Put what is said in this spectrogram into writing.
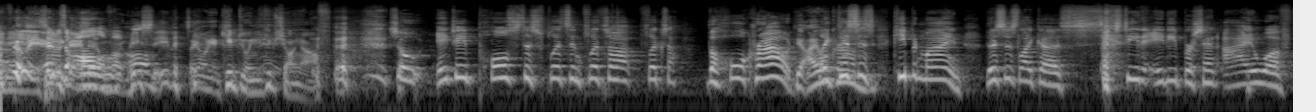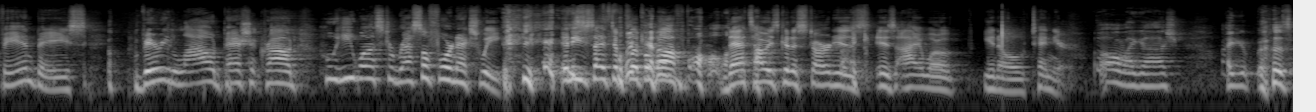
late really, 80s. It was Van all Damme of them. You Oh, see? It's like, oh yeah, keep doing, it, keep showing off. So AJ pulls the splits and flicks off, flicks off the whole crowd. The Iowa like this is keep in mind this is like a sixty to eighty percent Iowa fan base, very loud, passionate crowd who he wants to wrestle for next week, and he decides to flip him off. That's how he's going to start his his Iowa you know tenure. Oh my gosh, I, it was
